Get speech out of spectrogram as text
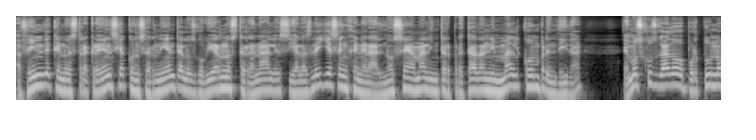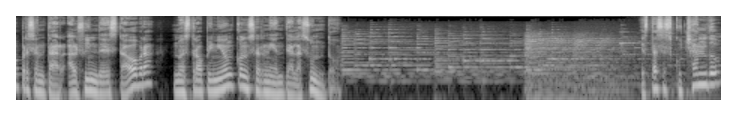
A fin de que nuestra creencia concerniente a los gobiernos terrenales y a las leyes en general no sea mal interpretada ni mal comprendida, hemos juzgado oportuno presentar al fin de esta obra nuestra opinión concerniente al asunto. Estás escuchando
